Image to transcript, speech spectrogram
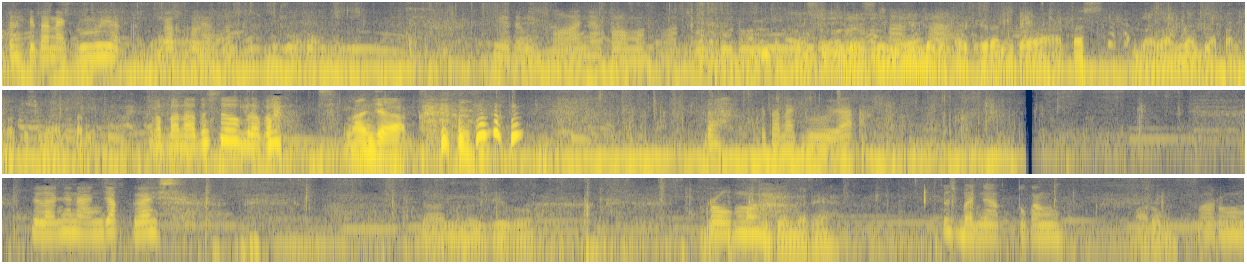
udah kita naik dulu ya nggak kelihatan Iya ada musolanya kalau mau sholat subuh dulu. dari sini dari sini dari parkiran ke atas jalannya 800 meter 800 tuh berapa? nanjak Dah kita naik dulu ya. Jalannya nanjak guys. jalan menuju Roma. Terus banyak tukang warung warung.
